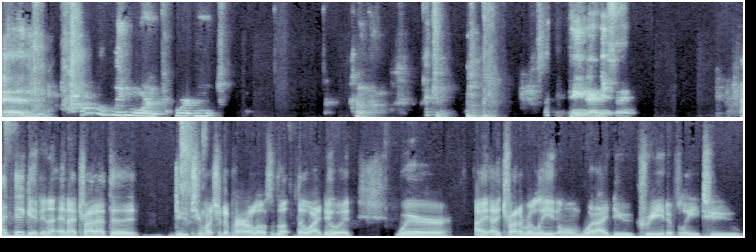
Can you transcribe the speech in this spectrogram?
and probably more important. I don't know. I can, I can paint anything. I dig it, and I, and I try not to do too much of the parallels, though I do it, where I, I, try to relate on what I do creatively to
